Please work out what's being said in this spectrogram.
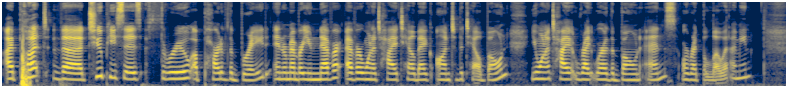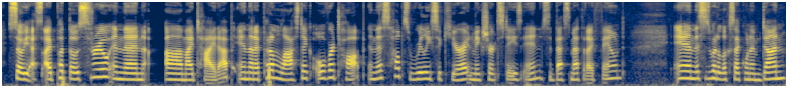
I put the two pieces through a part of the braid, and remember, you never ever want to tie a tail bag onto the tail bone. You want to tie it right where the bone ends, or right below it, I mean. So yes, I put those through, and then um, I tied up and then I put an elastic over top and this helps really secure it and make sure it stays in. It's the best method I found. And this is what it looks like when I'm done.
